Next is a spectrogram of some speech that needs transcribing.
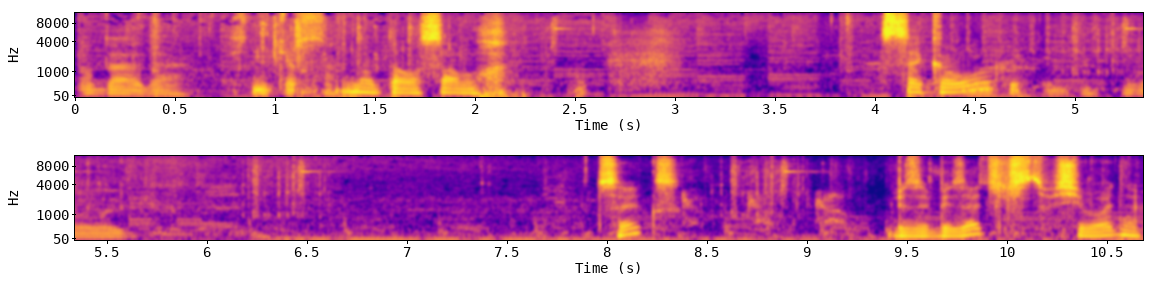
Ну да, да. Сникерса. Ну, того самого. Секого? Секс? Без обязательств сегодня?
